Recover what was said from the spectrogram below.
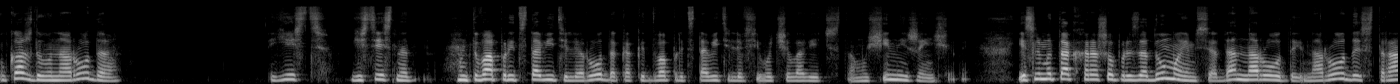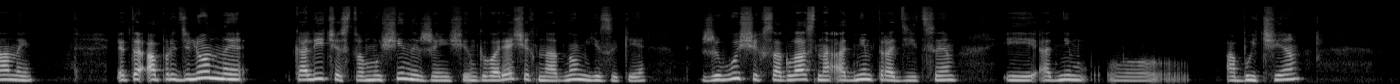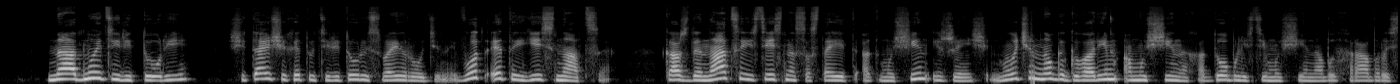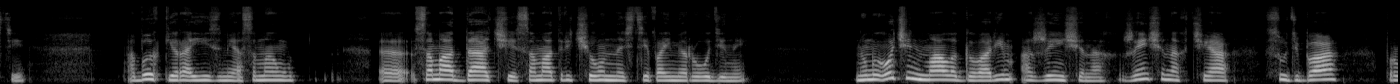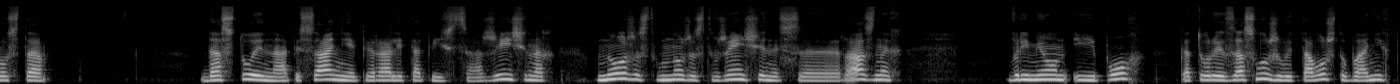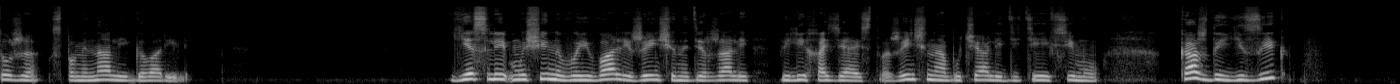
У каждого народа есть, естественно, два представителя рода, как и два представителя всего человечества, мужчины и женщины. Если мы так хорошо призадумаемся, да, народы, народы, страны, это определенное количество мужчин и женщин, говорящих на одном языке, живущих согласно одним традициям и одним э, обычаям, на одной территории, считающих эту территорию своей родиной. Вот это и есть нация. Каждая нация, естественно, состоит от мужчин и женщин. Мы очень много говорим о мужчинах, о доблести мужчин, об их храбрости, об их героизме, о само, э, самоотдаче, самоотреченности во имя Родины. Но мы очень мало говорим о женщинах, женщинах, чья судьба просто достойна описания пера летописца, о женщинах, множество, множество женщин из э, разных времен и эпох, которые заслуживают того, чтобы о них тоже вспоминали и говорили. Если мужчины воевали, женщины держали, вели хозяйство, женщины обучали детей всему. Каждый язык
